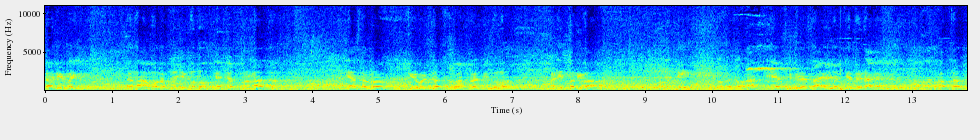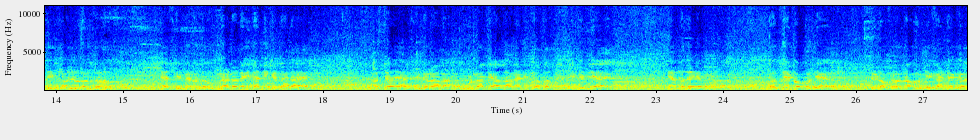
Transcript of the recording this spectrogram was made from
तारीबाई तथा अमरत्नजी मनोज यांच्या स्मरणार्थ या सर्व केवळच्या सुरुवात मनोज आणि परिवार. यांनी आज या शिबिराचं आयोजन केलेलं आहे. आत्ताच दीप करून या शिबिराचं उद्घाटनही त्यांनी केलेलं आहे. आजच्या या शिबिराला पोटाचे आधार आणि स्वातंत्र्य शिबिर जे आहे. यामध्ये तज्ज्ञ डॉक्टर जे आहेत ते डॉक्टर राहुलजी कांडेकर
